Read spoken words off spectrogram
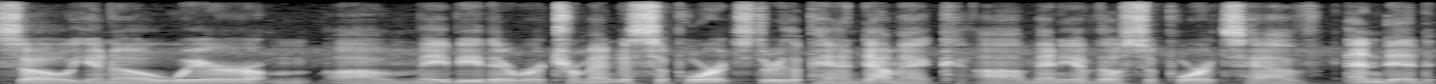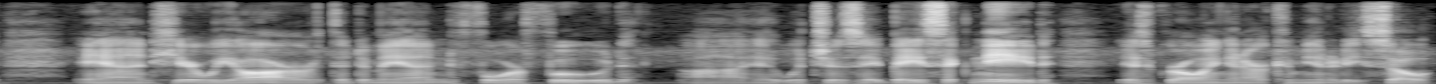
So, you know, where uh, maybe there were tremendous supports through the pandemic, uh, many of those supports have ended. And here we are, the demand for food, uh, which is a basic need, is growing in our community. So,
